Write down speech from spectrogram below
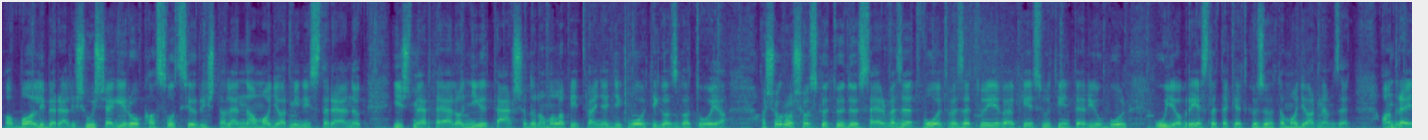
a balliberális újságírók, ha szocialista lenne a magyar miniszterelnök. Ismerte el a Nyílt Társadalom Alapítvány egyik volt igazgatója. A soroshoz kötődő szervezet volt vezetőjével készült interjúból újabb részleteket közölt a Magyar Nemzet. Andrei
